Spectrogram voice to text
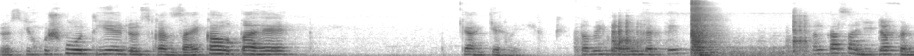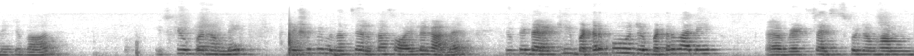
जो इसकी खुशबू होती है, जो इसका जायका होता है। क्या ही कहने। तवे को ऑन करके हल्का सा हीट अप करने के बाद इसके ऊपर हमने टिशू की मदद से हल्का सा ऑयल लगाना है, क्योंकि डायरेक्टली बटर को, जो बटर वाले ब्रेड स्लाइसिस को जब हम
